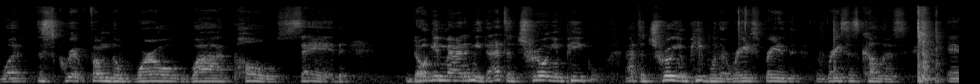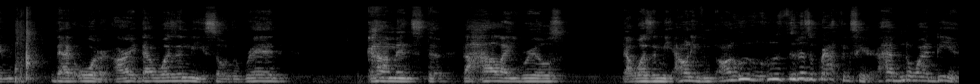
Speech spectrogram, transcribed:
what the script from the worldwide poll said. Don't get mad at me. That's a trillion people. That's a trillion people that raised the, the racist colors in that order. All right, that wasn't me. So the red the comments, the the highlight reels, that wasn't me. I don't even. Who, who, who does the graphics here? I have no idea.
